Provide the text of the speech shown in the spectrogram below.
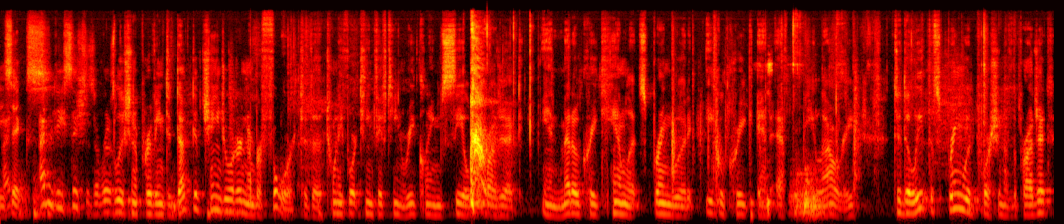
D six. Item D six is a resolution approving deductive change order number four to the 2014-15 Reclaim Seal Project in Meadow Creek Hamlet, Springwood, Eagle Creek, and FB Lowry to delete the Springwood portion of the project,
